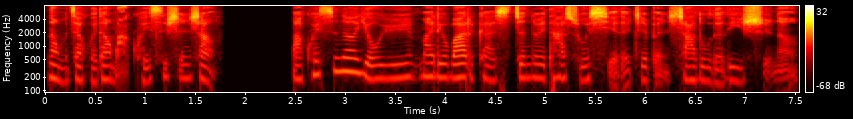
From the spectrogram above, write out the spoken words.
那我们再回到马奎斯身上，马奎斯呢，由于 Mario Vargas 针对他所写的这本杀戮的历史呢，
